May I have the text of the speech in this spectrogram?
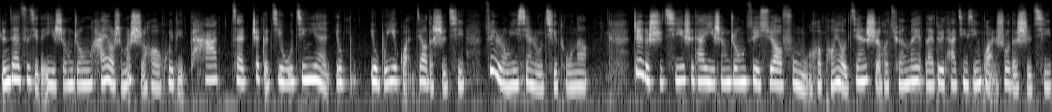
人在自己的一生中，还有什么时候会比他在这个既无经验又不又不易管教的时期最容易陷入歧途呢？这个时期是他一生中最需要父母和朋友监视和权威来对他进行管束的时期。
